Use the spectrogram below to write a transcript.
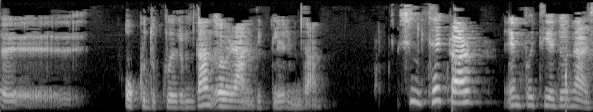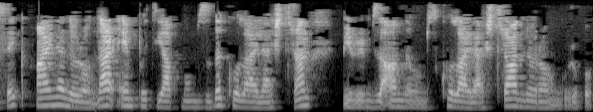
Ee, okuduklarımdan, öğrendiklerimden. Şimdi tekrar empatiye dönersek ayna nöronlar empati yapmamızı da kolaylaştıran, birbirimizi anlamamızı kolaylaştıran nöron grubu.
